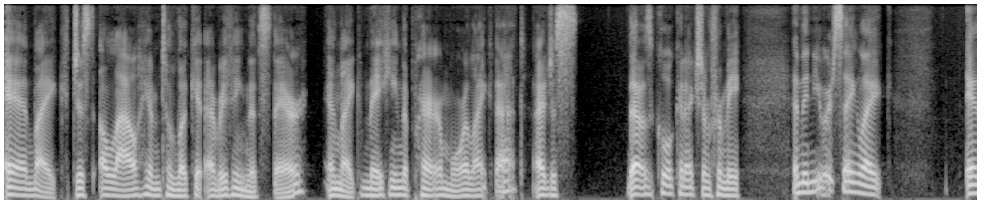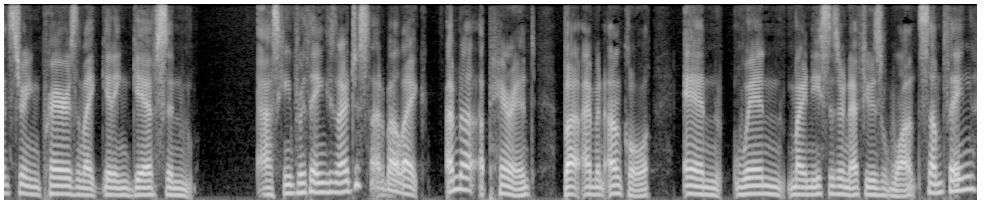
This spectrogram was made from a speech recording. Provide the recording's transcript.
and like just allow him to look at everything that's there and like making the prayer more like that i just that was a cool connection for me. And then you were saying like answering prayers and like getting gifts and asking for things. And I just thought about like, I'm not a parent, but I'm an uncle. And when my nieces or nephews want something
